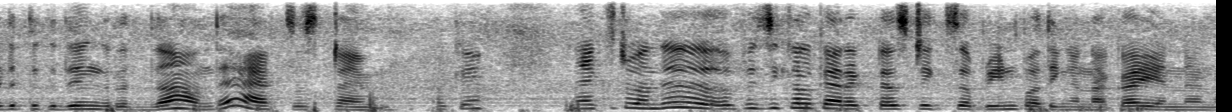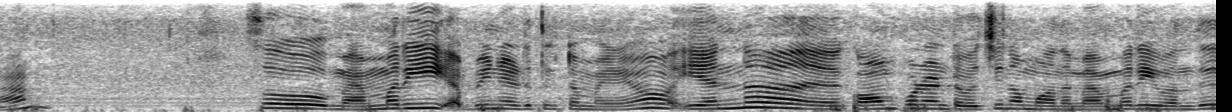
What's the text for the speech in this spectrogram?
எடுத்துக்குதுங்கிறது தான் வந்து ஆக்சஸ் டைம் ஓகே நெக்ஸ்ட் வந்து ஃபிசிக்கல் கேரக்டரிஸ்டிக்ஸ் அப்படின்னு பார்த்தீங்கன்னாக்கா என்னென்னா ஸோ மெமரி அப்படின்னு எடுத்துக்கிட்டோமே என்ன காம்போனண்ட்டை வச்சு நம்ம அந்த மெமரி வந்து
